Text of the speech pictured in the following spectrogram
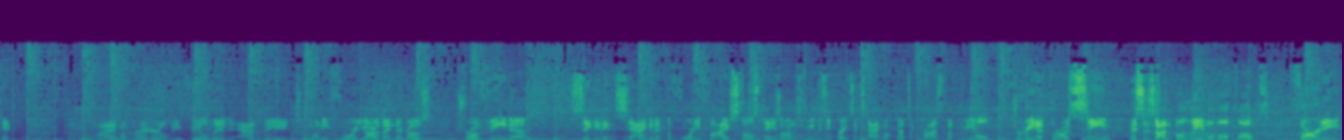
kick by McGregor. It'll be fielded at the 24 yard line. There goes Trevina zigging and zagging at the 45. Still stays on his feet as he breaks a tackle, cuts across the field. Trevina through a seam. This is unbelievable, folks. 30,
